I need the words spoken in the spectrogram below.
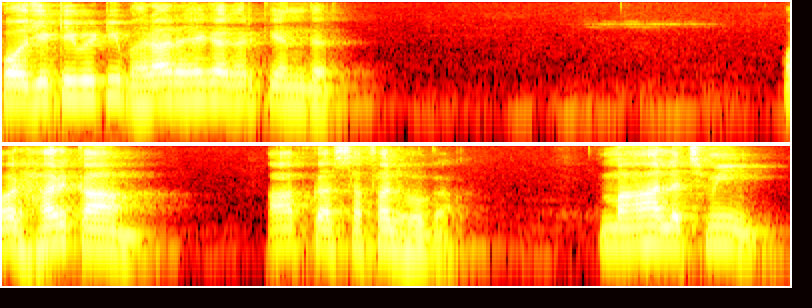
पॉजिटिविटी भरा रहेगा घर के अंदर। और हर काम आपका सफल होगा। महालक्ष्मी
